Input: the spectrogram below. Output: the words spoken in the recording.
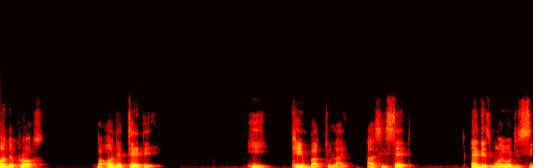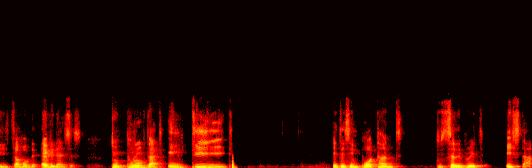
on the cross, but on the third day, he came back to life, as he said. And this morning, we want to see some of the evidences to prove that indeed it is important to celebrate Easter.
